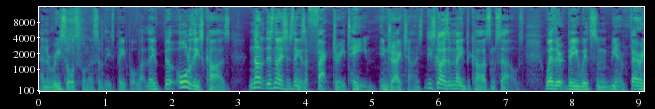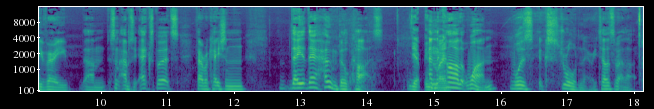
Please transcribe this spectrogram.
and the resourcefulness of these people. Like they've built all of these cars. None, there's no such thing as a factory team in Drag Challenge. These guys have made the cars themselves, whether it be with some you know very very um, some absolute experts, fabrication. They they're home built cars, Yep, and the the car that won was extraordinary. Tell us about that.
